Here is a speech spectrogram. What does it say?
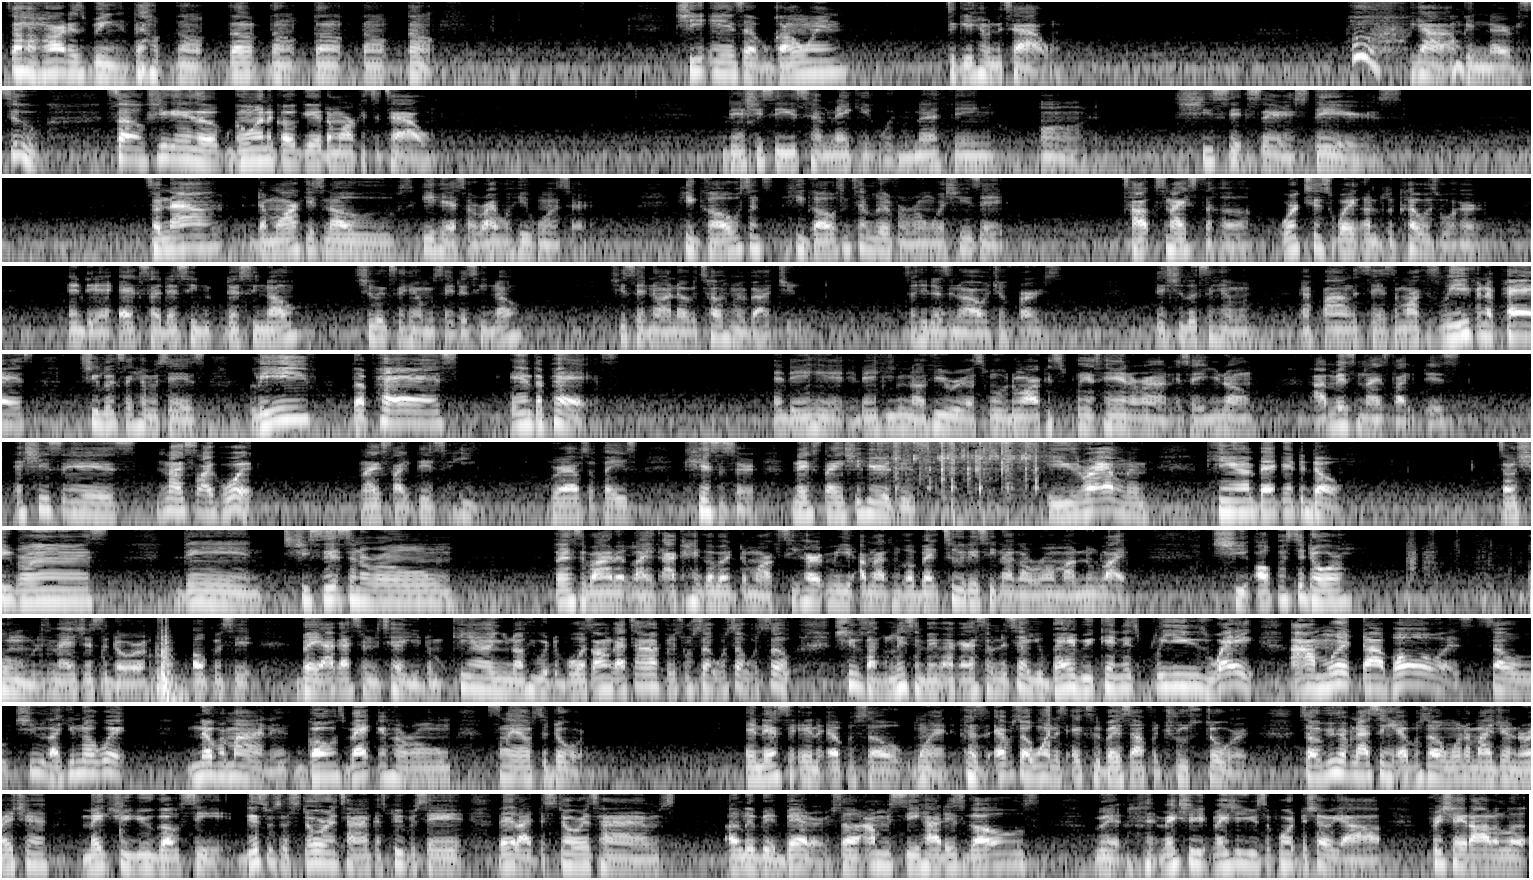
So her heart is being thump, thump, thump, thump, thump, thump, thump. She ends up going to get him the towel. Whew, y'all, I'm getting nervous too. So she ends up going to go get DeMarkus a towel. Then she sees him naked with nothing on. She sits there and stares. So now DeMarkus knows he has her right where he wants her. He goes and he goes into the living room where she's at, talks nice to her, works his way under the covers with her, and then asks her, does he does he know? She looks at him and say, does he know? She said, no, I never told him about you. So he doesn't know I was your first. Then she looks at him and finally says, DeMarkus, leave in the past. She looks at him and says, leave the past in the past. And then he, and then he, you know, he real smooth. DeMarkus put his hand around and say, you know, I miss nights like this. And she says, nights like what? Nights like this. He grabs her face, kisses her. Next thing she hears is, he's rattling. Kim back at the door. So she runs, then she sits in the room, thinks about it, like, I can't go back to Marcus. He hurt me. I'm not gonna go back to this. He's not gonna ruin my new life. She opens the door. Boom, this man just the door, opens it. Babe, I got something to tell you. Keon, you know, he with the boys. I don't got time for this. What's up, what's up, what's up? She was like, listen, baby, I got something to tell you. Baby, can this please wait? I'm with the boys. So she was like, you know what? Never mind. And goes back in her room, slams the door and that's the end of episode one. Because episode one is actually based off a true story. So if you have not seen episode one of my generation make sure you go see it. This was a story time because people said they like the story times a little bit better. So i'm gonna see how this goes. But make sure make sure you support the show y'all. Appreciate all the love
